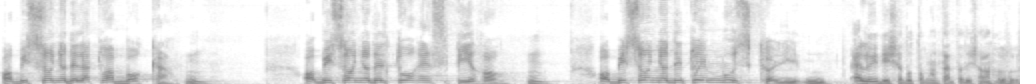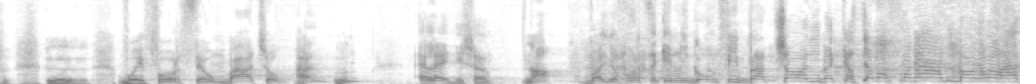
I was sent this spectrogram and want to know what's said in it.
ho bisogno della tua bocca, mm? ho bisogno del tuo respiro, mm? ho bisogno dei tuoi muscoli. Mm. E lui dice, tutto contento, dice, uh, vuoi forse un bacio? Eh? Uh? E lei dice, no, voglio forse che mi gonfi i braccioli perché stiamo affogando, capito? Eh,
